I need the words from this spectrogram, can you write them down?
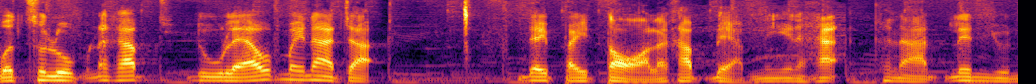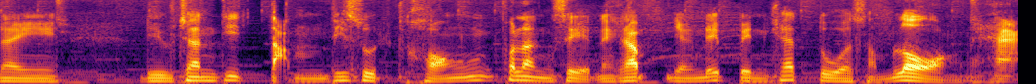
บทสรุปนะครับ ดูแล้วไม่น่าจะได้ไปต่อแล้วครับแบบนี้นะฮะขนาดเล่นอยู่ในดิวชั่นที่ต่ำที่สุดของฝรั่งเศสนะครับ ยังได้เป็นแค่ตัวสำรองนะฮะ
